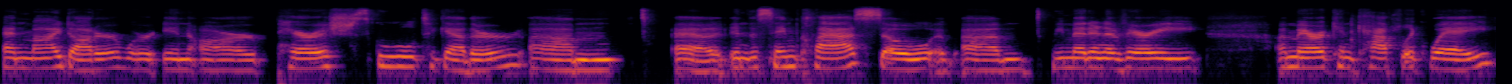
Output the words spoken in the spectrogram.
and my daughter were in our parish school together um, uh, in the same class. So um, we met in a very American Catholic way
